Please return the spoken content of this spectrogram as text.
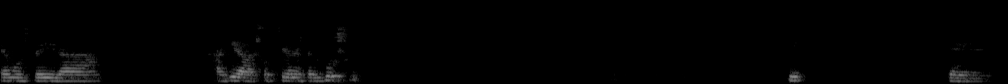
hemos de ir a, aquí a las opciones del curso. Y eh,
